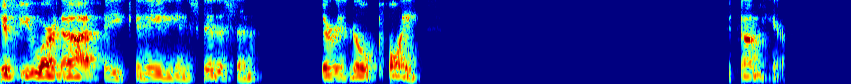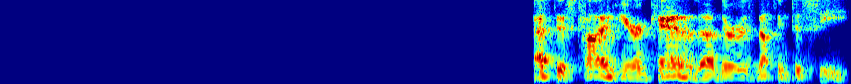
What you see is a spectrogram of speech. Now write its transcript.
If you are not a Canadian citizen, there is no point to come here. At this time here in Canada, there is nothing to see.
